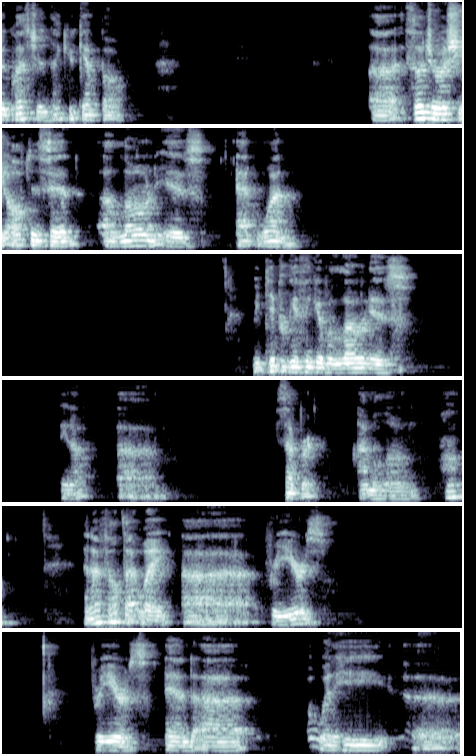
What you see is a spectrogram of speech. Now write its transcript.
Good question. Thank you, Genpo. Uh, Roshi often said, alone is at one. We typically think of alone as, you know, um, separate. I'm alone. Huh? And I felt that way uh, for years. for years. And uh, when he uh,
